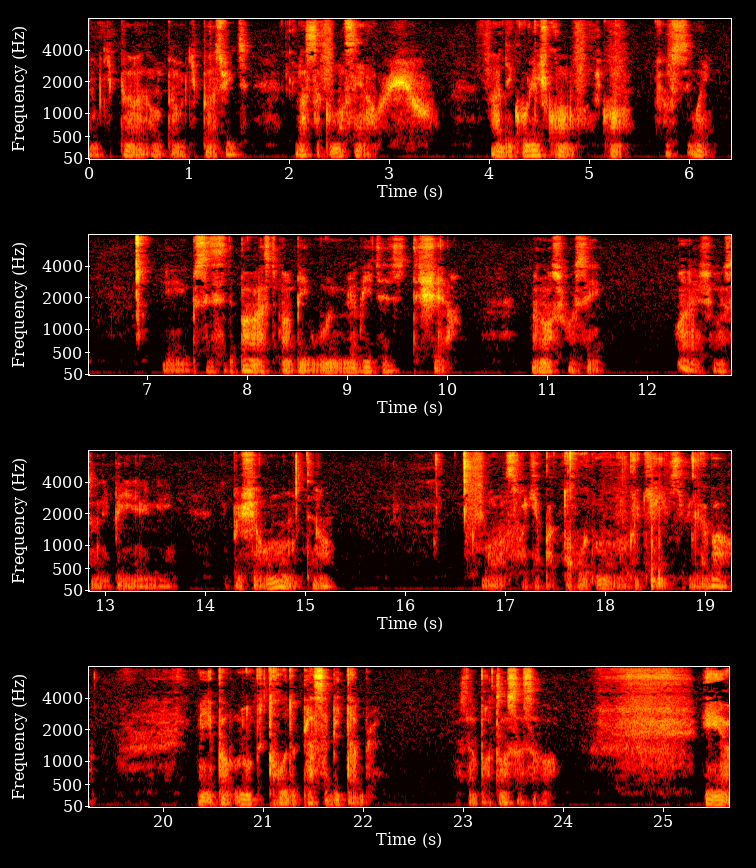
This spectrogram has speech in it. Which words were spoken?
un petit peu, un peu, un petit peu à suite. Là, ça commençait à, à décoller, je crois. Je crois. Je ouais. Et c'était pas, un pays où la vie était, chère. Maintenant, je crois que c'est. Ouais, je crois que c'est un des pays les, plus chers au monde. Bon, c'est vrai qu'il n'y a pas trop de monde plus qui vit, là-bas. Mais il n'y a pas non plus trop de places habitables. C'est important, ça, va. Et. Euh,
